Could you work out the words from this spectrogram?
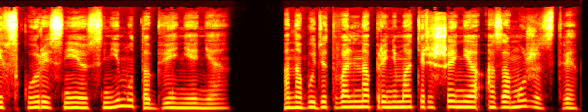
и вскоре с нее снимут обвинения. Она будет вольна принимать решения о замужестве,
